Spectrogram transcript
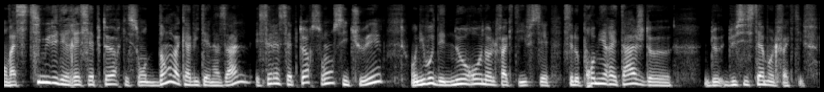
on va stimuler des récepteurs qui sont dans la cavité nasale, et ces récepteurs sont situés au niveau des neurones olfactifs. C'est, le premier étage de, du système olfactif.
